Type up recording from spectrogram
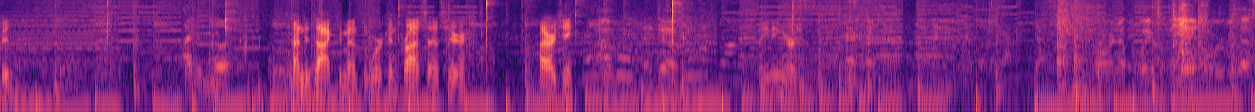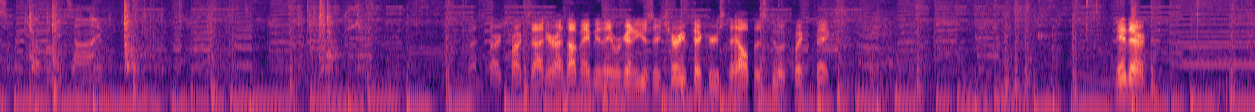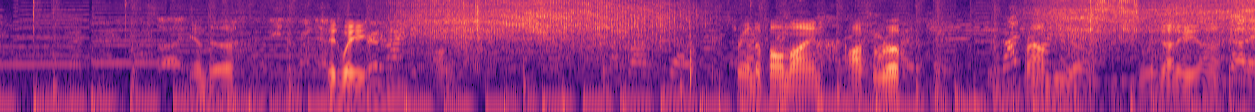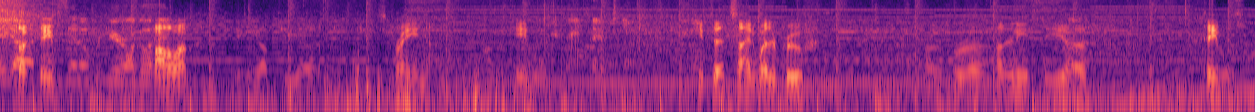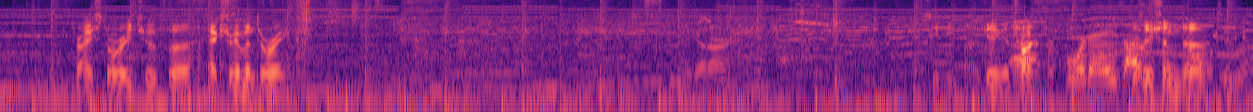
Good. I didn't look. Time to document the work in process here. Hi, Archie. Cleaning or? Far enough away from the edge where we have some recovery time. Let's start trucks out here. I thought maybe they were going to use their cherry pickers to help us do a quick fix. Hey there. And uh, Either run out. midway, bringing the phone line off the roof around the. Uh, we've got a uh, duct uh, tape set over here. I'll go follow-up, picking up the uh, strain on the cable. Green tape done. Keep that side weatherproof, or for uh, underneath the uh, tables. Dry storage of uh, extra inventory. We got our CB uh, getting the Uh, truck for four days. I would say positioned uh, to uh,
